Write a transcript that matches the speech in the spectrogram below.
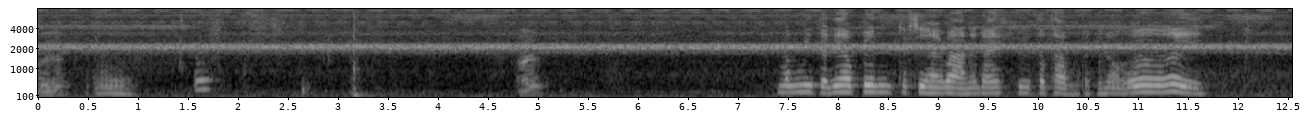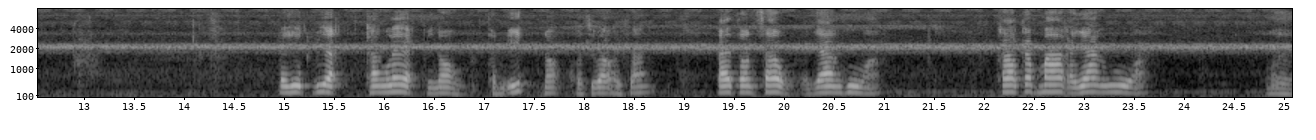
เออเออเอามันมีแต่แนวเป็นจักสิให้ว่าในใดคือตะถ่ำกับพี่น้องเอ้ยไปเฮ็ดเวียกครั้งแรกพี่น้องทำอิฐเนาะขอสิว่าให้ฟังไปตอนเช้าย่างหัวขากลับมากับย่างงัวเออ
